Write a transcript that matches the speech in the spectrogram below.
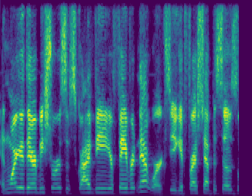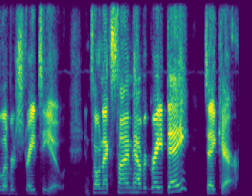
And while you're there, be sure to subscribe via your favorite network so you get fresh episodes delivered straight to you. Until next time, have a great day. Take care.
